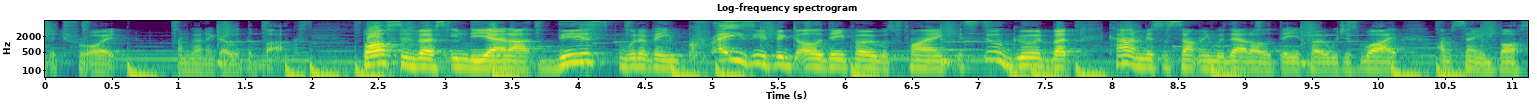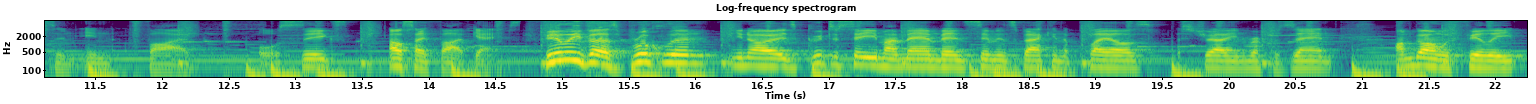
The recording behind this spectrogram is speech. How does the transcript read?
Detroit. I'm gonna go with the Bucks. Boston versus Indiana. This would have been crazy if Victor Oladipo was playing. It's still good, but kind of misses something without Oladipo, which is why I'm saying Boston in five or six. I'll say five games. Philly versus Brooklyn. You know, it's good to see my man Ben Simmons back in the playoffs. Australian represent. I'm going with Philly.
